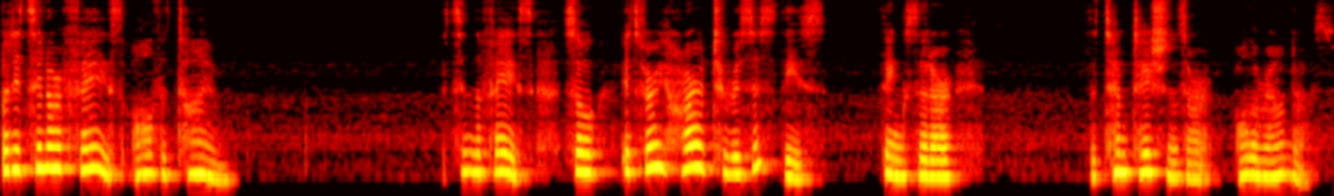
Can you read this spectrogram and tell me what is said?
but it's in our face all the time. It's in the face. So it's very hard to resist these things that are, the temptations are all around us.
